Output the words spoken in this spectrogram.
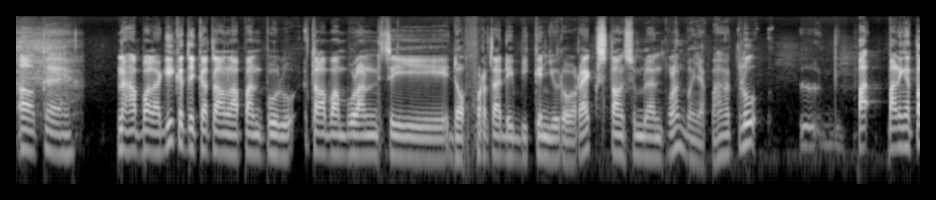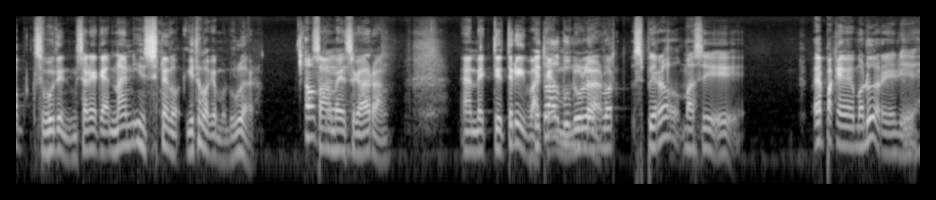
Oke. Nah, apalagi ketika tahun 80 tahun 80-an si Dover tadi bikin Eurorex, tahun 90-an banyak banget lu lu- pa- paling ngetop sebutin misalnya kayak Nine Inch Nails itu pakai modular. Oke. Sampai sekarang. MXT3 pakai Itu album modular. Downward Spiral masih eh pakai modular ya dia.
